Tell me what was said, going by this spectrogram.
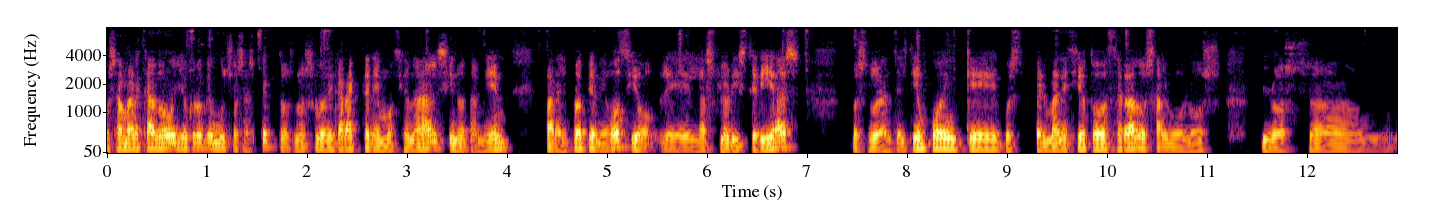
pues ha marcado, yo creo que muchos aspectos, no solo de carácter emocional, sino también para el propio negocio. Eh, las floristerías, pues durante el tiempo en que pues permaneció todo cerrado, salvo los los, uh,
